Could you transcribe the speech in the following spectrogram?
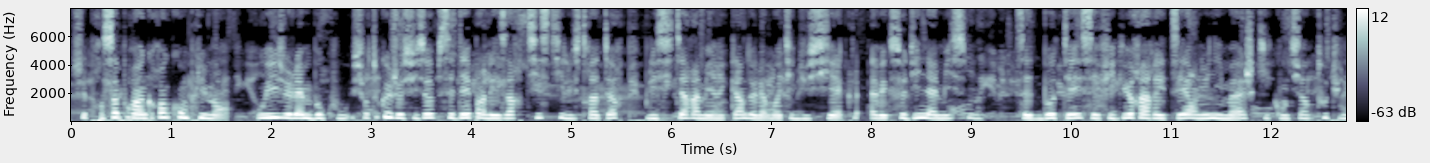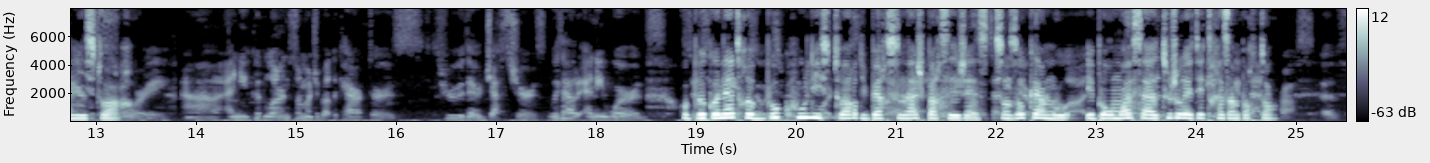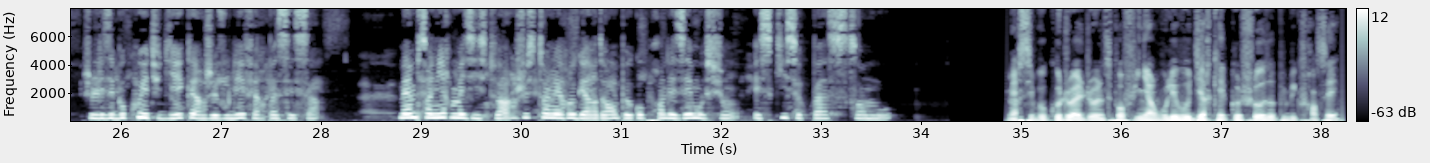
Je prends ça pour un grand compliment. Oui, je l'aime beaucoup, surtout que je suis obsédée par les artistes illustrateurs publicitaires américains de la moitié du siècle, avec ce dynamisme, cette beauté, ces figures arrêtées en une image qui contient toute une histoire. On peut connaître beaucoup l'histoire du personnage par ses gestes, sans aucun mot, et pour moi ça a toujours été très important. Je les ai beaucoup étudiés car je voulais faire passer ça. Même sans lire mes histoires, juste en les regardant, on peut comprendre les émotions et ce qui se passe sans mots. Merci beaucoup Joel Jones. Pour finir, voulez-vous dire quelque chose au public français?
